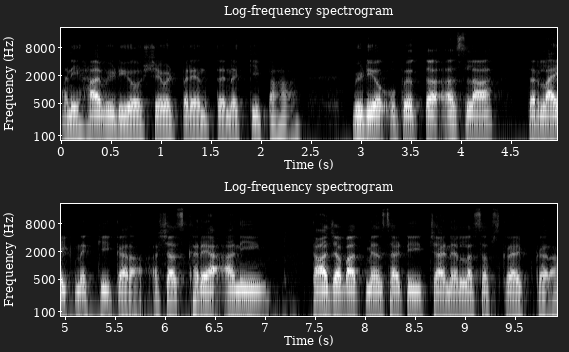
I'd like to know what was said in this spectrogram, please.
आणि हा व्हिडिओ शेवटपर्यंत नक्की पहा. व्हिडिओ उपयुक्त असला तर लाईक नक्की करा. अशाच खऱ्या आणि ताज्या बातम्यांसाठी चॅनलला सबस्क्राईब करा.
